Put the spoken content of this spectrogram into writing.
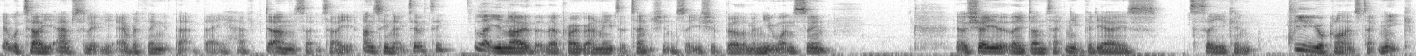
It will tell you absolutely everything that they have done. So it'll tell you unseen activity, let you know that their program needs attention, so you should build them a new one soon. It'll show you that they've done technique videos, so you can view your client's technique.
